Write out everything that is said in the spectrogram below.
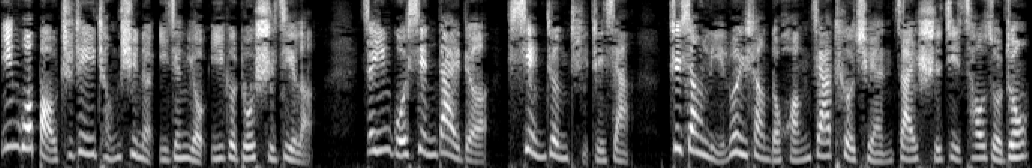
英国保持这一程序呢已经有一个多世纪了。在英国现代的宪政体制下，这项理论上的皇家特权在实际操作中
